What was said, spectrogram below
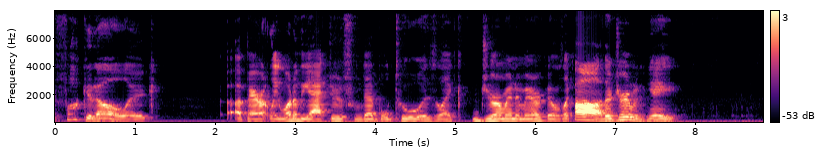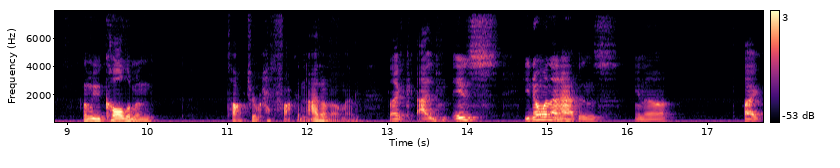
Fuck it all, like apparently one of the actors from Deadpool 2 is like German American. I was like, ah, they're German, yay. Let me call them and talk German. I fucking, I don't know, man. Like, I is you know when that happens, you know, like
